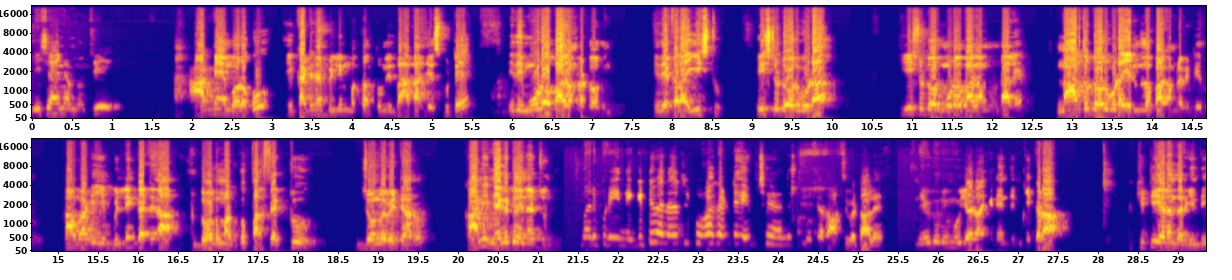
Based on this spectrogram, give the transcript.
ఈశాన్యం నుంచి ఆగ్నేయం వరకు ఈ కట్టిన బిల్డింగ్ మొత్తం తొమ్మిది భాగాలు చేసుకుంటే ఇది మూడో భాగంలో డోర్ ఉంది. ఇది ఎక్కడ? ఈస్ట్ ఈస్ట్ డోర్ కూడా ఈస్ట్ డోర్ మూడో భాగంలో ఉండాలి. నార్త్ డోర్ కూడా ఎనిమిదో భాగంలో పెట్టారు. కాబట్టి ఈ బిల్డింగ్ కట్టిన డోర్ మటుకు పర్ఫెక్ట్ జోన్లో పెట్టారు. కానీ నెగటివ్ ఎనర్జీ ఉంది. మరి ఇప్పుడు ఈ నెగిటివ్ ఎనర్జీ పోవాలంటే ఏం చేయాలి? రాసి పెట్టాలి. నెగిటివ్ రిమూవ్ చేయడానికి నేను దీనికి ఇక్కడ కిట్ ఇవ్వడం జరిగింది.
